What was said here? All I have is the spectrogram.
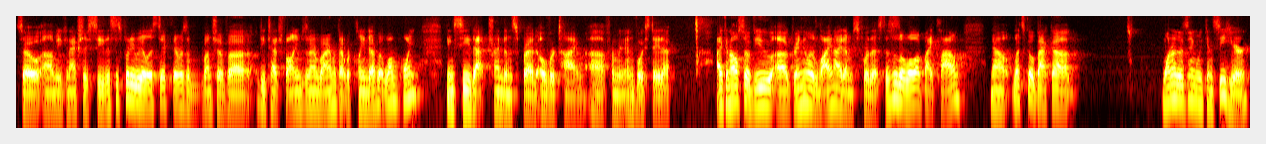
So um, you can actually see this is pretty realistic. There was a bunch of uh, detached volumes in our environment that were cleaned up at one point. You can see that trend and spread over time uh, from your invoice data. I can also view uh, granular line items for this. This is a roll up by cloud. Now let's go back up one other thing we can see here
